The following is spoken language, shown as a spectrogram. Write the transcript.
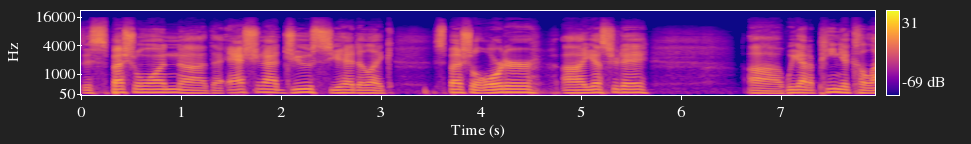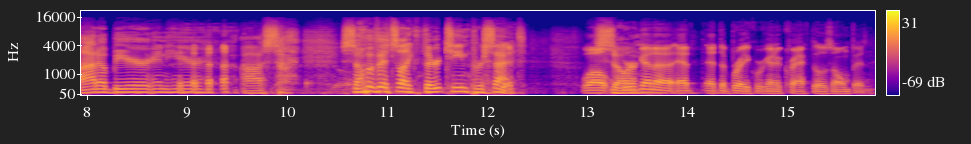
this special one, uh, the astronaut juice. You had to like special order uh, yesterday. Uh, we got a pina colada beer in here. uh, so, some of it's like thirteen percent. well. So- we're gonna at at the break. We're gonna crack those open.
